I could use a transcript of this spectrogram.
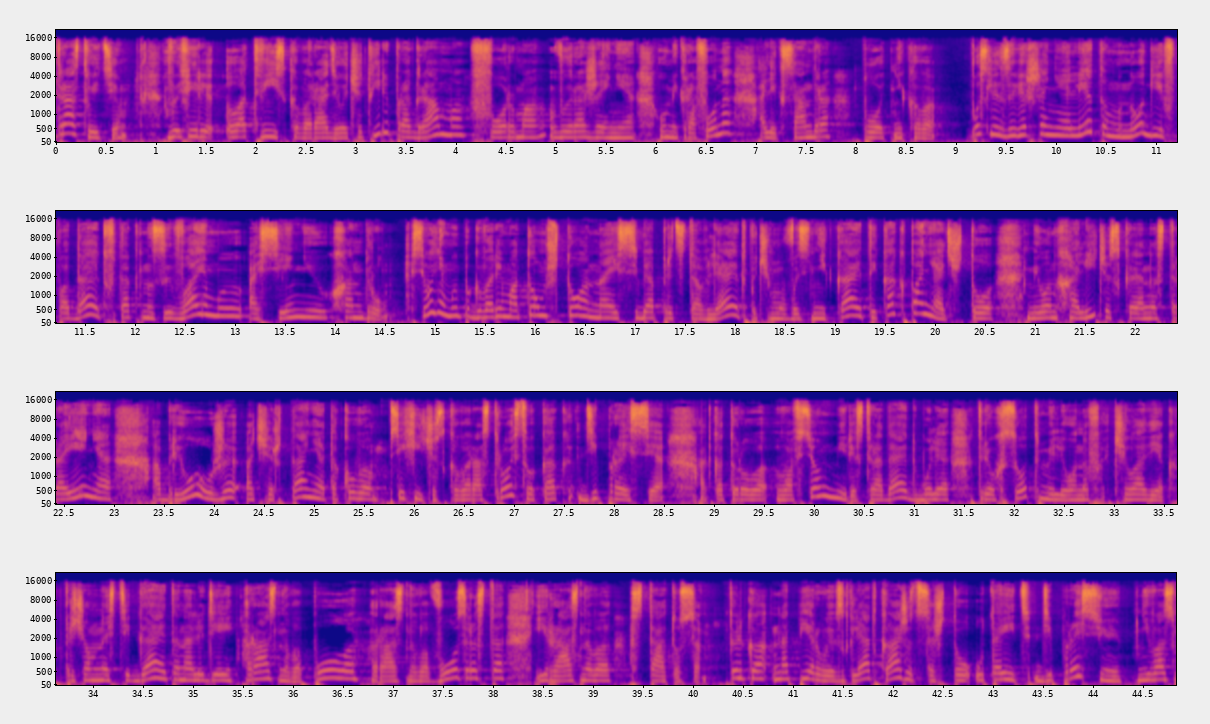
Здравствуйте! В эфире Латвийского радио 4 программа «Форма выражения». У микрофона Александра Плотникова. После завершения лета многие впадают в так называемую осеннюю хандру – Сегодня мы поговорим о том, что она из себя представляет, почему возникает и как понять, что меланхолическое настроение обрело уже очертания такого психического расстройства, как депрессия, от которого во всем мире страдает более 300 миллионов человек. Причем настигает она людей разного пола, разного возраста и разного статуса. Только на первый взгляд кажется, что утаить депрессию невозможно.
